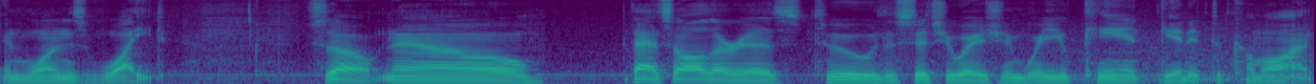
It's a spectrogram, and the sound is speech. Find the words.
and one's white. So now that's all there is to the situation where you can't get it to come on.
